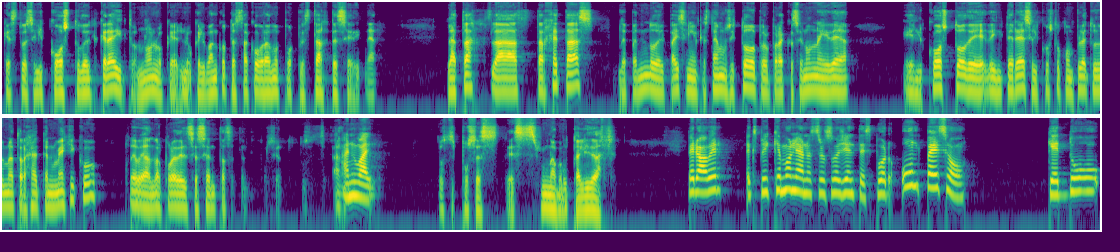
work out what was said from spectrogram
que esto es el costo del crédito, ¿no? Lo que, lo que el banco te está cobrando por prestarte ese dinero. las tarjetas, dependiendo del país en el que estemos y todo, pero para que se den una idea, el costo de, interés, el costo completo de una tarjeta en México debe andar por ahí del 60-70%. Anual. Entonces, pues es, es una brutalidad. Pero a ver, expliquémosle a nuestros oyentes, por un peso que tú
